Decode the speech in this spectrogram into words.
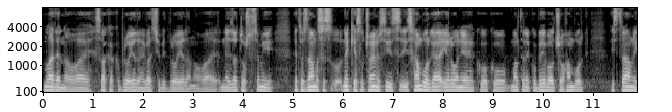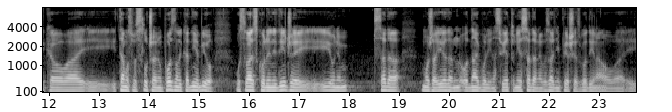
Mladen ovaj, svakako broj jedan i vas će biti broj jedan. Ovaj, ne zato što se mi, eto, znamo se neke slučajnosti iz, iz Hamburga, jer on je ko, ko malte neko beba odšao Hamburg iz Travnika ovaj, i, i tamo smo se slučajno upoznali kad nije bio u stvari skoro ni DJ i, i on je sada možda jedan od najboljih na svijetu, nije sada nego zadnjih 5-6 godina ovaj, i,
